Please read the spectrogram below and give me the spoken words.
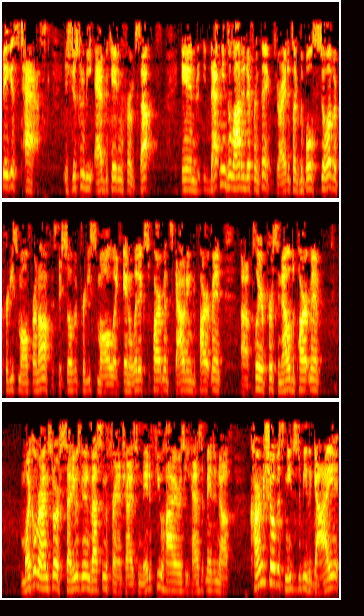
biggest task, is just going to be advocating for himself. And that means a lot of different things, right? It's like the Bulls still have a pretty small front office. They still have a pretty small like analytics department, scouting department, uh, player personnel department. Michael Reinsdorf said he was going to invest in the franchise. He made a few hires. He hasn't made enough. Karnisovas needs to be the guy,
